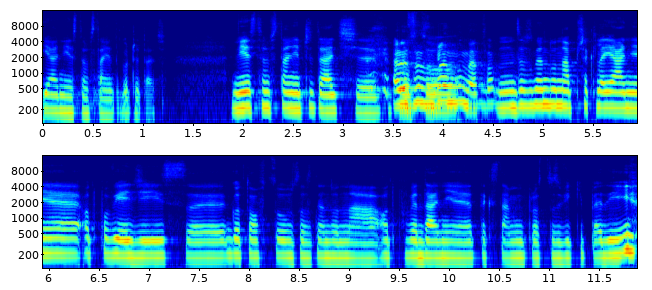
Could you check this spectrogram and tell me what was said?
ja nie jestem w stanie tego czytać. Nie jestem w stanie czytać. E, Ale ze względu na co? Ze względu na przeklejanie odpowiedzi z e, gotowców, ze względu na odpowiadanie tekstami prosto z Wikipedii,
